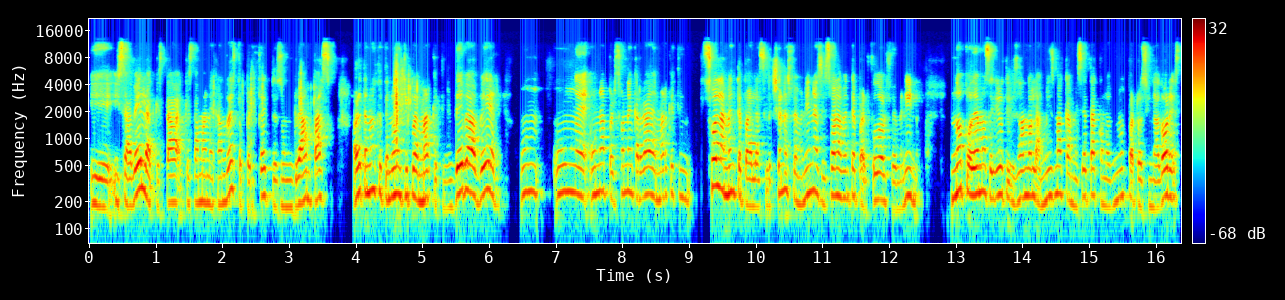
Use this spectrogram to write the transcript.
Isabela, que está, que está manejando esto. Perfecto, es un gran paso. Ahora tenemos que tener un equipo de marketing. Debe haber un, eh, una persona encargada de marketing solamente para las selecciones femeninas y solamente para el fútbol femenino. No podemos seguir utilizando la misma camiseta con los mismos patrocinadores,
